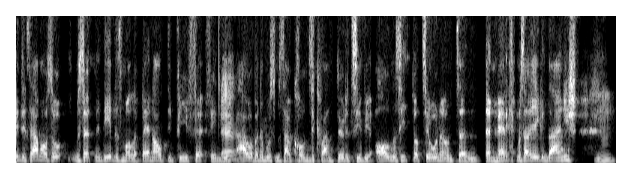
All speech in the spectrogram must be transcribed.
finde ich es auch mal so, man sollte nicht jedes Mal eine Penalty pfeifen, finde ja. ich auch, aber dann muss man es auch konsequent durchziehen wie allen Situationen und dann, dann merkt man es auch irgendwann. Mhm.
